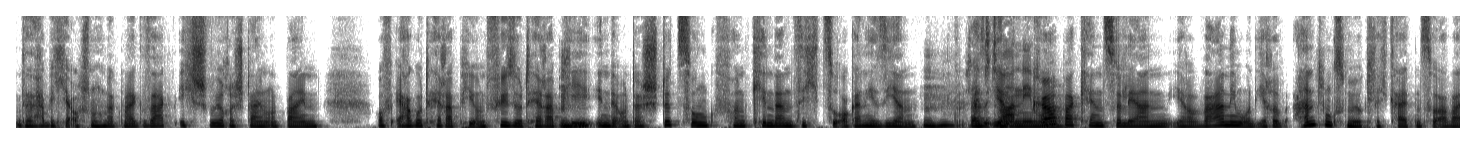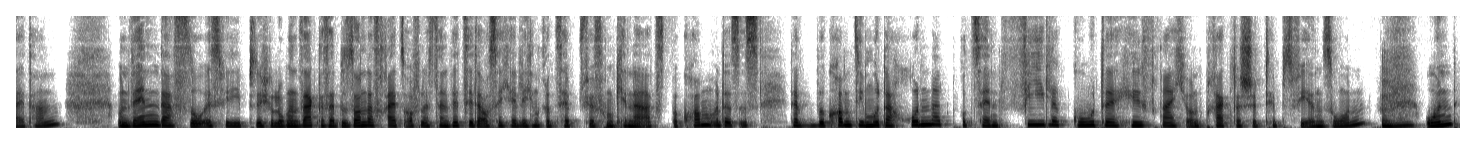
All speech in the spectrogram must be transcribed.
das habe ich ja auch schon hundertmal gesagt, ich schwöre Stein und Bein auf Ergotherapie und Physiotherapie mhm. in der Unterstützung von Kindern, sich zu organisieren. Mhm. Also ihren Körper kennenzulernen, ihre Wahrnehmung und ihre Handlungsmöglichkeiten zu erweitern. Und wenn das so ist, wie die Psychologin sagt, dass er besonders reizoffen ist, dann wird sie da auch sicherlich ein Rezept für vom Kinderarzt bekommen. Und das ist, da bekommt die Mutter 100 Prozent viele gute, hilfreiche und praktische Tipps für ihren Sohn. Mhm. Und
